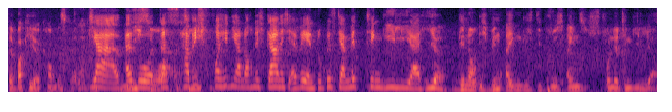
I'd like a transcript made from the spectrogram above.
der Bucky-Account ist relativ. ja, also so das habe ich vorhin ja noch nicht gar nicht erwähnt. Du bist ja mit Tingilia hier. Genau, ich bin eigentlich die Plus 1 von der Tingilia.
